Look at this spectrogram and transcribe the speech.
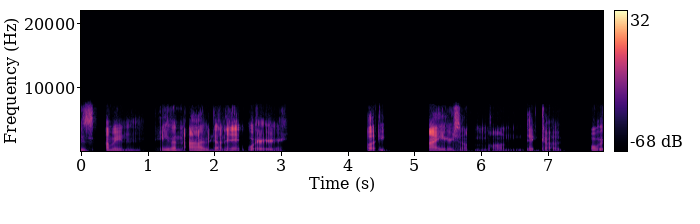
Because, I mean, even I've done it where, like, I hear something on TikTok or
